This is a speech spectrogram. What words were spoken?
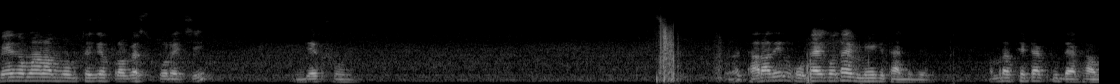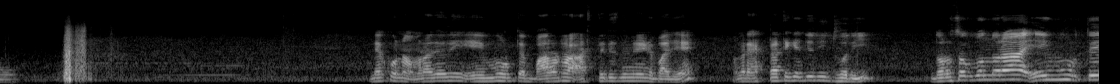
মেঘমালা মোড় থেকে প্রবেশ করেছি। দেখুন। সারাদিন কোথায় কোথায় মেঘ থাকবে, আমরা সেটা একটু দেখাবো। দেখুন, আমরা যদি এই মুহূর্তে বারোটা আটত্রিশ মিনিট বাজে, আমরা একটা থেকে যদি ধরি, দর্শক বন্ধুরা, এই মুহূর্তে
